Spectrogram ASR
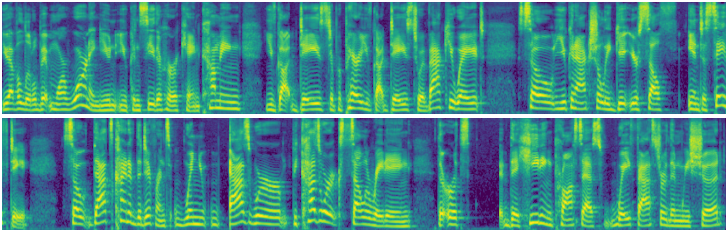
you have a little bit more warning. You, you can see the hurricane coming. You've got days to prepare, you've got days to evacuate. So you can actually get yourself into safety. So that's kind of the difference. When you, as we're, because we're accelerating the Earth's the heating process way faster than we should,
